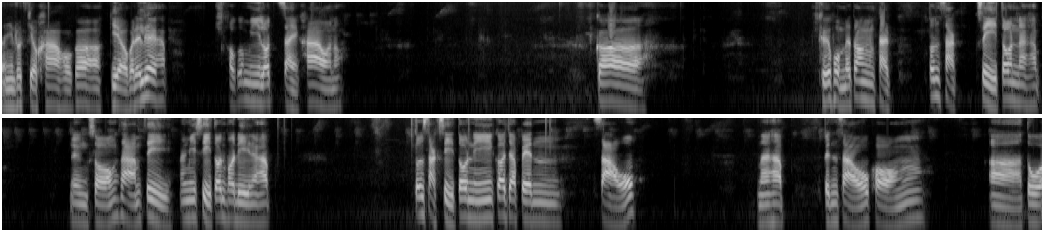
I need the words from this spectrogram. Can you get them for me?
อนนี้รถเกี่ยวข้าวเขาก็เกี่ยวไปเรื่อยๆครับ เขาก็มีรถใส่ข้าวเนาะ ก็ คือผมจะต้องตัดต้นสักสี่ต้นนะครับ หนึ่งสองสามสี่ มันมีสี่ต้นพอดีนะครับ ต้นสักสี่ต้นนี้ก็จะเป็นเสา นะครับ เป็นเสาของ อ่า ตัว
